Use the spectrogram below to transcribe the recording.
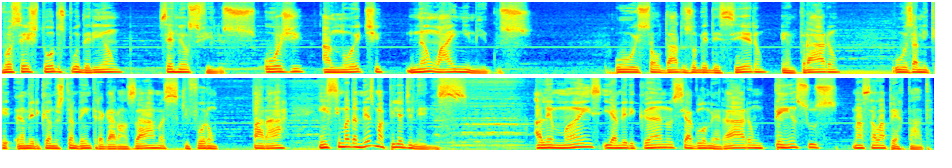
vocês todos poderiam ser meus filhos. Hoje, à noite, não há inimigos. Os soldados obedeceram, entraram. Os americanos também entregaram as armas, que foram parar em cima da mesma pilha de lenhas. Alemães e americanos se aglomeraram tensos na sala apertada.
